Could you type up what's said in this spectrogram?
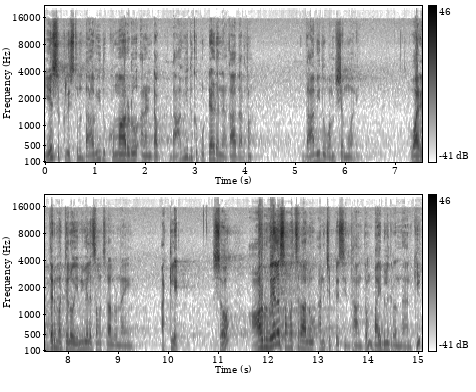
యేసుక్రీస్తును దావీదు కుమారుడు అని అంటాం. దావీదుకు పుట్టాడు అని కాదు అర్థం. దావీదు వంశము అని. వారిద్దరి మధ్యలో ఎన్ని వేల సంవత్సరాలు ఉన్నాయి? అట్లే. సో ఆరు వేల సంవత్సరాలు అని చెప్పే సిద్ధాంతం బైబిల్ గ్రంథానికి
